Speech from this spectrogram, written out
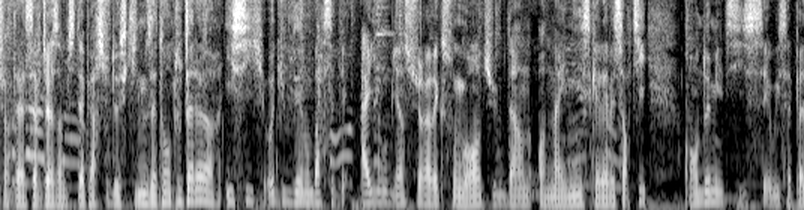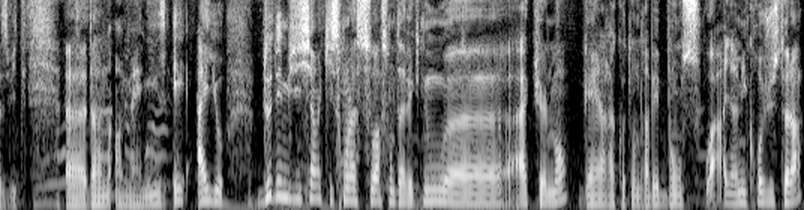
sur TSF Jazz, un petit aperçu de ce qui nous attend tout à l'heure. Ici, au Duc des Lombards, c'était Ayo, bien sûr, avec son grand tube Down on My Knees qu'elle avait sorti en 2006. Et oui, ça passe vite. Euh, Down on My Knees et Ayo. Deux des musiciens qui seront là ce soir sont avec nous euh, actuellement. Gaël Racoton-Drabé, bonsoir. Il y a un micro juste là.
